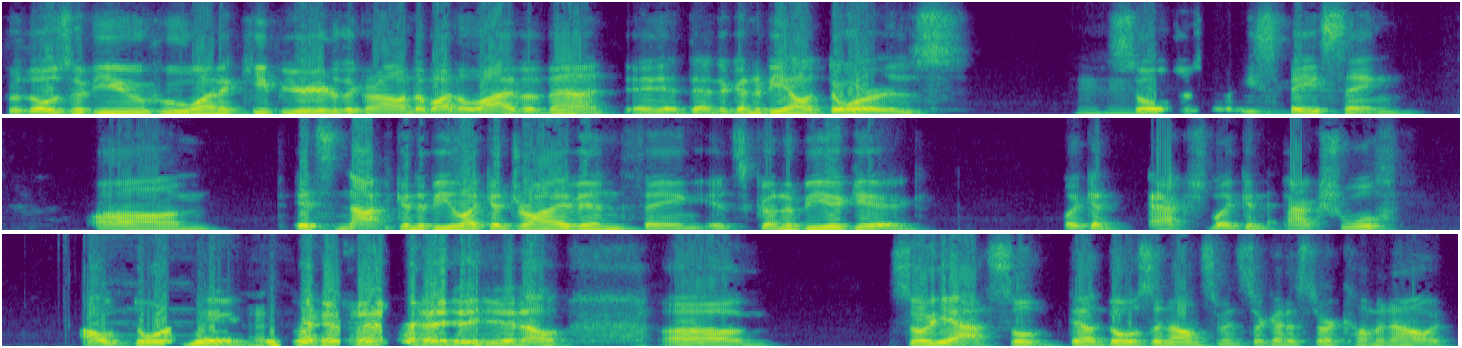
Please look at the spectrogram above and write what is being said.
for those of you who want to keep your ear to the ground about a live event, and then they're going to be outdoors, Mhm. so there's going to be spacing. Um, it's not going to be like a drive-in thing. It's going to be a gig, like an act, like an actual outdoor gig. you know. Um, so yeah, so that those announcements are going to start coming out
